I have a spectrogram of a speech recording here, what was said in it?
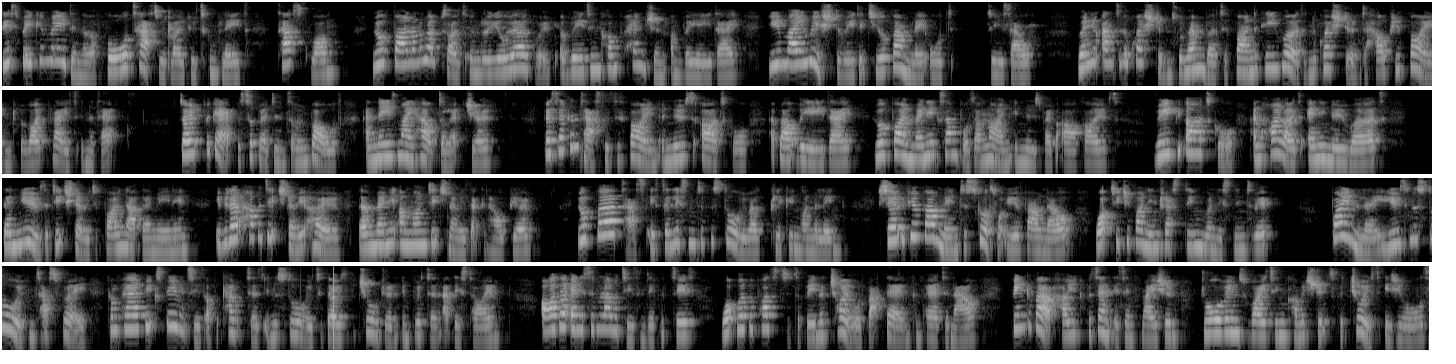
This week in reading there are four tasks we'd like you to complete. Task 1. You'll find on the website under your year group a reading comprehension on VE Day. You may wish to read it to your family or to yourself. When you answer the questions, remember to find the key words in the question to help you find the right place in the text. Don't forget the subheadings are in bold and these may help direct you. The second task is to find a news article about VE Day. You'll find many examples online in newspaper archives. Read the article and highlight any new words, then use a dictionary to find out their meaning. If you don't have a dictionary at home, there are many online dictionaries that can help you. Your third task is to listen to the story by clicking on the link. Share it with your family and discuss what you have found out. What did you find interesting when listening to it? Finally, using a story from Task 3, compare the experiences of the characters in the story to those of the children in Britain at this time. Are there any similarities and differences? What were the positives of being a child back then compared to now? Think about how you could present this information. Drawings, writing, comic strips, for choice is yours.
